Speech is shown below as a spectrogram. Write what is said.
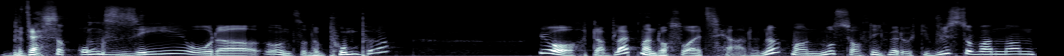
Bewässerungssee oder und so eine Pumpe. Ja, da bleibt man doch so als Herde, ne? Man muss auch nicht mehr durch die Wüste wandern.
